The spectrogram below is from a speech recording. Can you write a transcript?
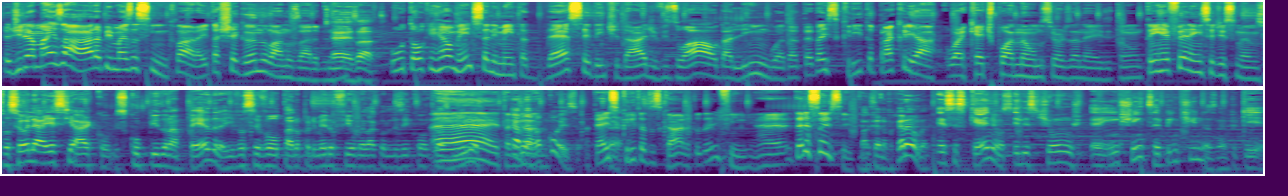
eu diria mais a árabe, mas assim, claro, aí tá chegando lá nos árabes, né? É, exato. O Tolkien realmente se alimenta dessa identidade visual, da língua, até da escrita, pra criar o arquétipo anão do Senhor dos Anéis. Então tem referência disso mesmo. Se você olhar esse arco esculpido na pedra e você voltar no primeiro filme lá quando eles encontram as É, minas, tá é a ligado? mesma coisa. Até a É. escrita dos caras, tudo, enfim. É interessante isso aí. Bacana pra caramba. Esses canyons, eles tinham é, enchentes repentinas, né? Porque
